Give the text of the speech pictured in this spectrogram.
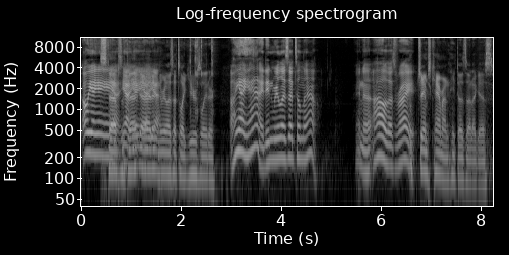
Oh yeah, yeah, yeah, Stabs yeah, yeah, dad. yeah, I yeah, didn't yeah. realize that till like years later. Oh yeah, yeah. I didn't realize that till now. I know. Oh, that's right. James Cameron, he does that, I guess.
